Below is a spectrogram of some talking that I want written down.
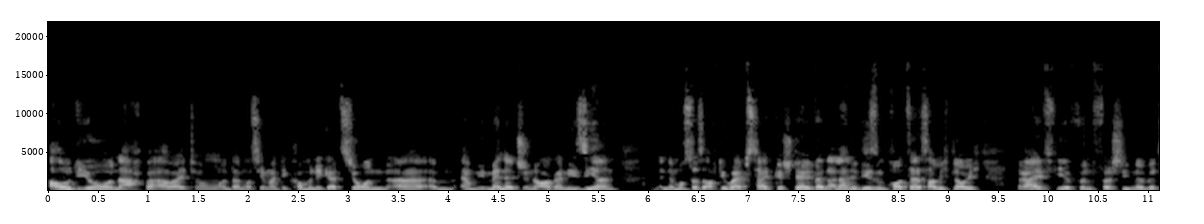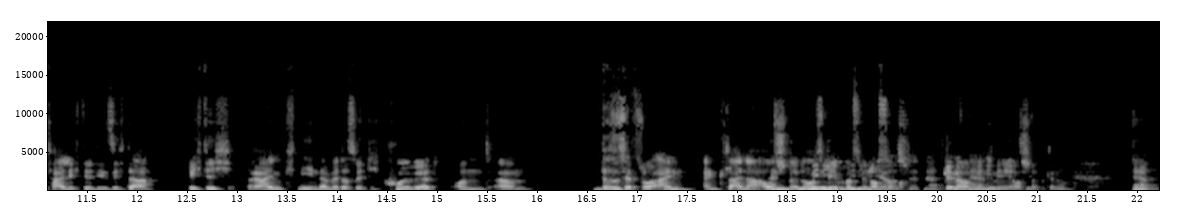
Audio, Nachbearbeitung und dann muss jemand die Kommunikation äh, ähm, irgendwie managen, organisieren. Am Ende muss das auf die Website gestellt werden. Allein in diesem Prozess habe ich, glaube ich, drei, vier, fünf verschiedene Beteiligte, die sich da richtig reinknien, damit das richtig cool wird. Und ähm, das ist jetzt nur ein, ein kleiner Ausschnitt ein aus Mini, dem, was Mini, wir noch so ja. Genau, ja, Mini, Mini Ausschnitt, genau. Ja,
